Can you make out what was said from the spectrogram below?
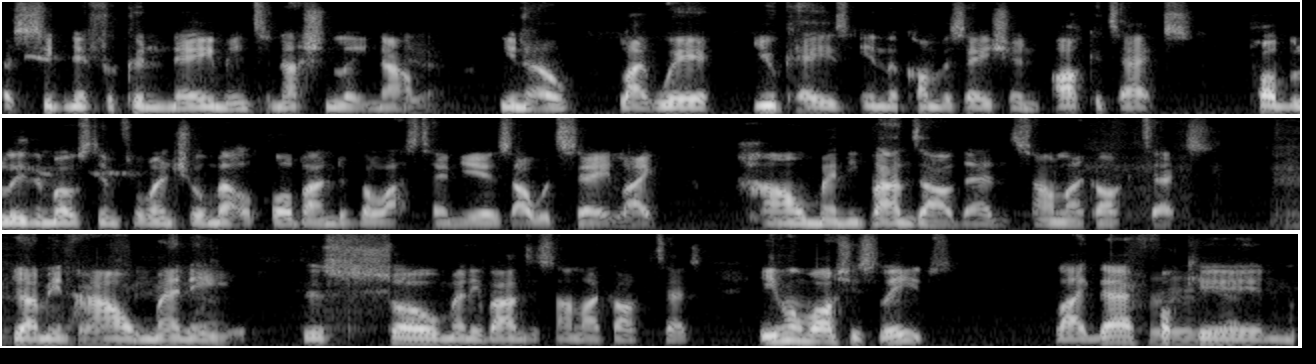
a significant name internationally now. Yeah. You know, like we're UK is in the conversation. Architects probably the most influential metalcore band of the last ten years. I would say. Like, how many bands out there that sound like Architects? Yeah, I mean, how few, many? There's so many bands that sound like Architects. Even while she sleeps, like they're True, fucking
